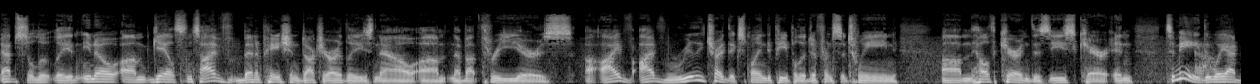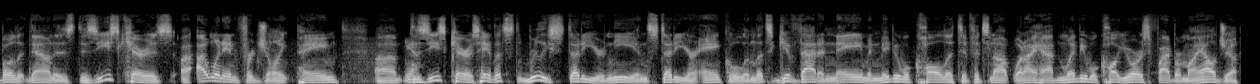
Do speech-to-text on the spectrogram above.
Absolutely. And, you know, um, Gail, since I've been a patient, Dr. Yardley's now um, about three years, uh, I've, I've really tried to explain to people the difference between um, healthcare and disease care. And to me, yeah. the way I boil it down is disease care is I went in for joint pain. Uh, yeah. Disease care is hey, let's really study your knee and study your ankle and let's give that a name and maybe we'll call it if it's not what I have. Maybe we'll call yours fibromyalgia.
